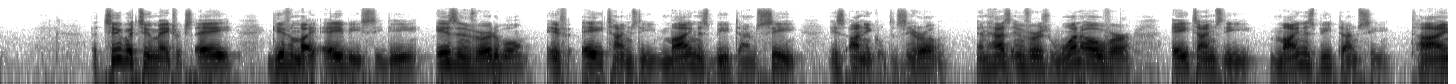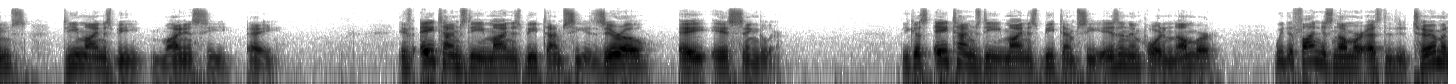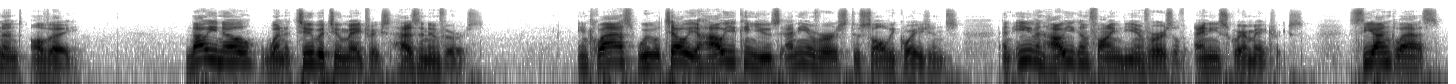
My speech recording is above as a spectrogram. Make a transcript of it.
A 2 by 2 matrix A given by A, B, C, D is invertible if A times D minus B times C is unequal to 0 and has inverse 1 over A times D minus B times C times D minus B minus C A. If A times D minus B times C is 0, A is singular. Because A times D minus B times C is an important number, we define this number as the determinant of A. Now you know when a 2 by 2 matrix has an inverse. In class we will tell you how you can use any inverse to solve equations and even how you can find the inverse of any square matrix. See you in class.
